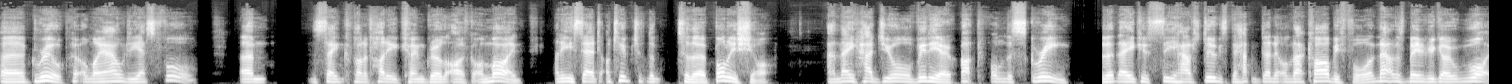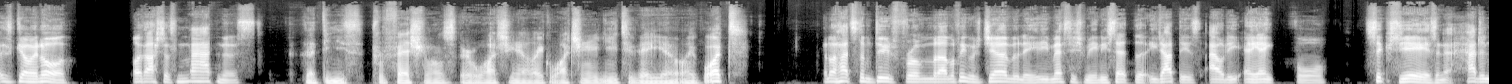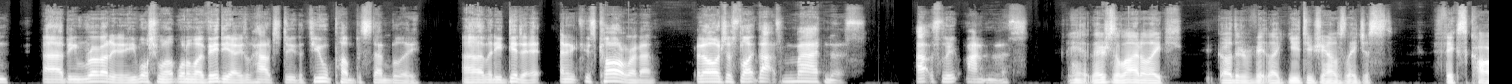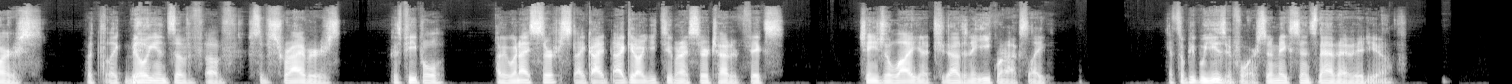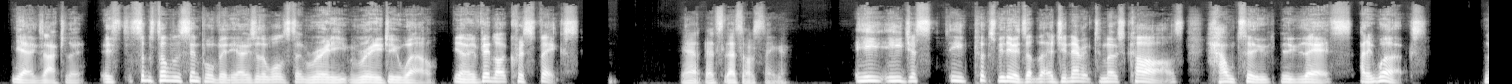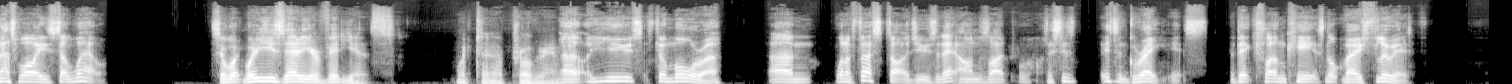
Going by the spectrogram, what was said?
uh, grill put on my Audi S4. Um, the same kind of honeycomb grill that I've got on mine. And he said, I took to the to the body shop and they had your video up on the screen so that they could see how to do because they hadn't done it on that car before. And that was made me go, What is going on? Like that's just madness. That these professionals are watching, you know, like watching a YouTube video. Like what? And I had some dude from, um, I think it was Germany. He messaged me and he said that he'd had this Audi A8 for six years and it hadn't uh, been running. He watched one, one of my videos on how to do the fuel pump assembly. Um, and he did it and his car ran out. And I was just like, that's madness. Absolute madness. Yeah, there's a lot of like other vi- like YouTube channels. They just fix cars with like millions of of subscribers because people. I mean, when I search, like I, I get on YouTube and I search how to fix, change the light in a 2008 Equinox. Like that's what people use it for. So it makes sense to have that video. Yeah, exactly. It's some, some of the simple videos are the ones that really, really do well. You know, a bit like Chris Fix. Yeah, that's that's what I was thinking. he he just he puts videos up that are generic to most cars, how to do this, and it works. And that's why he's done well. So what what do you use to edit your videos? What uh, program? Uh, I use Filmora. Um, when I first started using it, I was like, "Oh, this is isn't great. It's a bit clunky. It's not very fluid.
